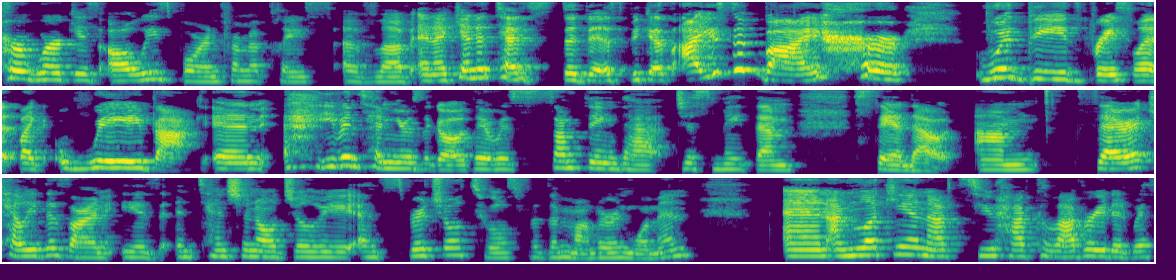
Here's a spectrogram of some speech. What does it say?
her work is always born from a place of love. And I can attest to this because I used to buy her wood beads bracelet like way back. And even 10 years ago, there was something that just made them stand out. Um, Sarah Kelly Design is intentional jewelry and spiritual tools for the modern woman. And I'm lucky enough to have collaborated with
